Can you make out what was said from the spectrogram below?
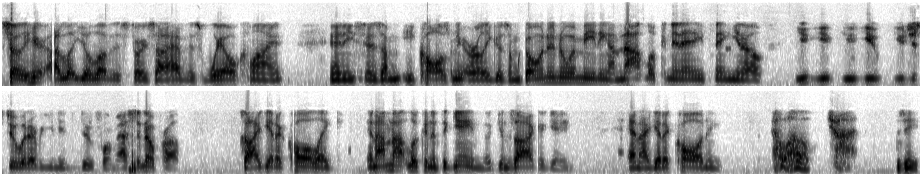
So here, I lo- you'll love this story. So I have this whale client, and he says, "I'm." He calls me early. He goes, "I'm going into a meeting. I'm not looking at anything. You know, you you you you you just do whatever you need to do for me." I said, "No problem." So I get a call like, and I'm not looking at the game, the Gonzaga game, and I get a call and he, "Hello, John, See,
